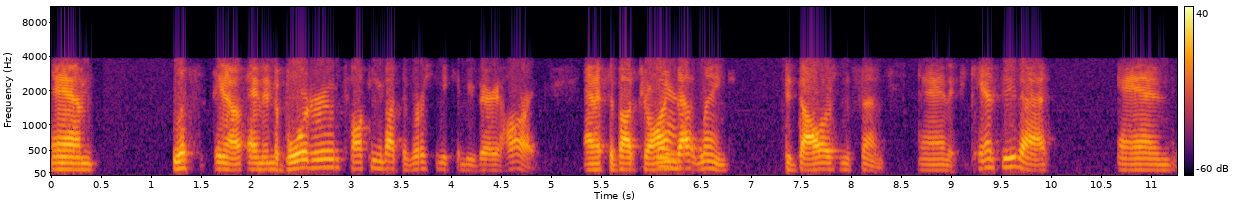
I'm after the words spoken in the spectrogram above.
And let's, you know, and in the boardroom, talking about diversity can be very hard. And it's about drawing Yeah. that link to dollars and cents. And if you can't do that, and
